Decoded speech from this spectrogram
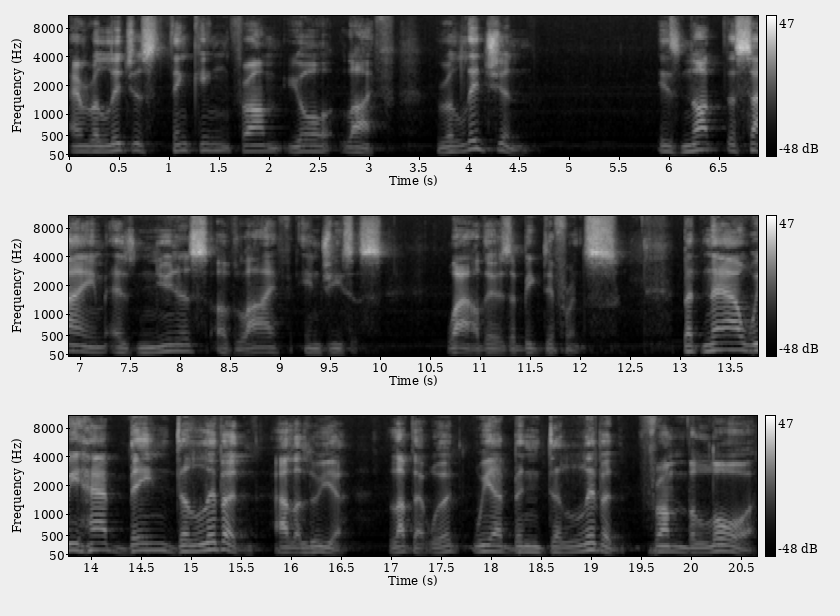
and religious thinking from your life. Religion is not the same as newness of life in Jesus. Wow, there's a big difference. But now we have been delivered. Hallelujah. Love that word. We have been delivered from the law,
